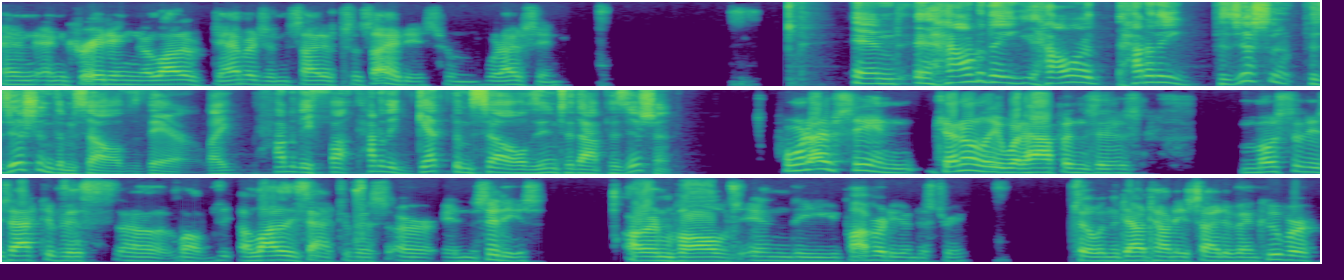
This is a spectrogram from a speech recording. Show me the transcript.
and and creating a lot of damage inside of societies from what I've seen. And how do they how are how do they position position themselves there? Like how do they how do they get themselves into that position? From what I've seen, generally what happens is most of these activists, uh, well, a lot of these activists are in the cities, are involved in the poverty industry. So in the downtown east side of Vancouver,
